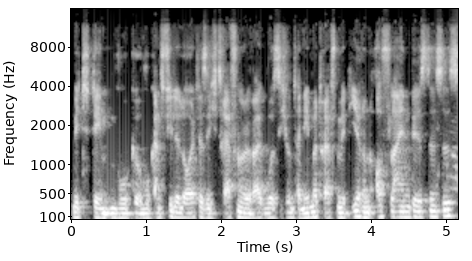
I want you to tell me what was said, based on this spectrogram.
mit dem, wo, wo ganz viele Leute sich treffen oder wo sich Unternehmer treffen mit ihren Offline-Businesses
